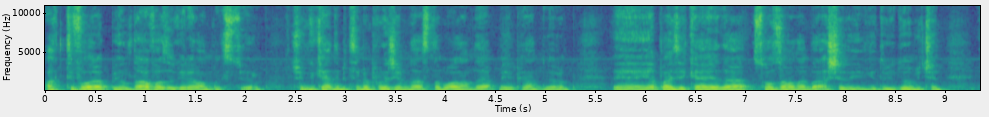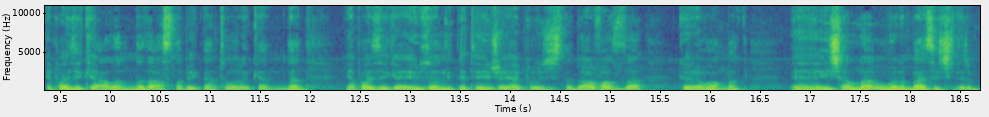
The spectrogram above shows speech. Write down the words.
aktif olarak bu yıl daha fazla görev almak istiyorum. Çünkü kendi bitirme projemi de aslında bu alanda yapmayı planlıyorum. Ee, yapay zekaya da son zamanlarda aşırı ilgi duyduğum için yapay zeka alanında da aslında beklenti olarak kendimden yapay zekaya özellikle T3 AI projesinde daha fazla görev almak. Ee, inşallah umarım ben seçilirim.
